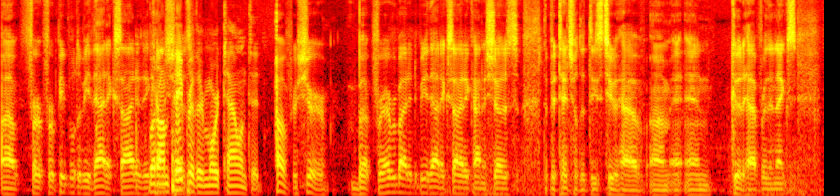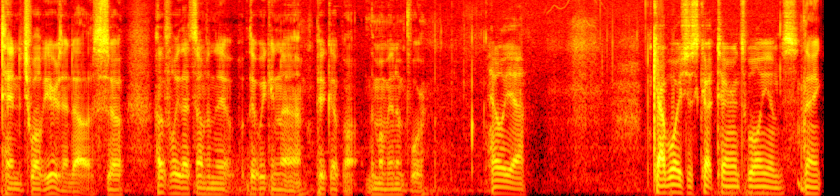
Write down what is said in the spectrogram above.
uh, for for people to be that excited, But on paper, they're more talented. Oh, for sure. But for everybody to be that excited kind of shows the potential that these two have um, and, and could have for the next 10 to 12 years in Dallas. So hopefully that's something that, that we can uh, pick up the momentum for. Hell yeah. Cowboys just cut Terrence Williams. Thank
